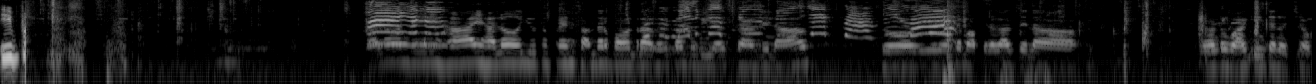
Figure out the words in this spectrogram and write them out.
ఇప్పుడు హాయ్ హలో యూట్యూబ్ ఫ్రెండ్స్ అందరు బాగుంటారా welcome to VS family so అయితే మా పిల్లగాలతో ఇలా ఏమంటారు వాకింగ్ అని వచ్చాం.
